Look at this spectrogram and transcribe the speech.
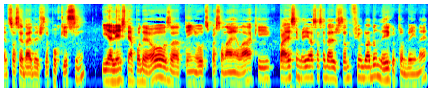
é de Sociedade da Justiça, porque sim. E ali a gente tem a Poderosa, tem outros personagens lá que parecem meio a Sociedade da Justiça do filme do Adão Negro também, né?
